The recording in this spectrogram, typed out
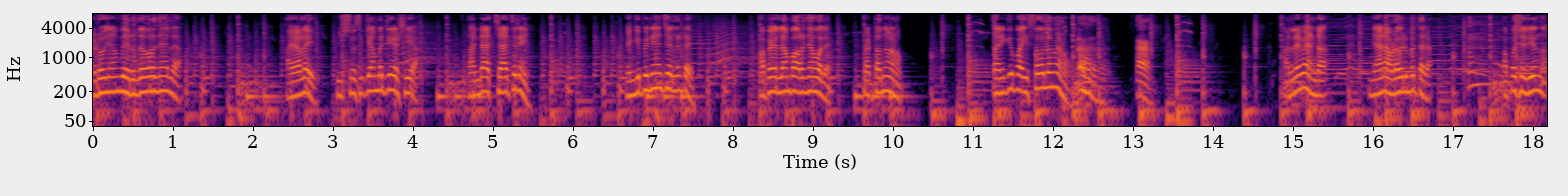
എടോ ഞാൻ വെറുതെ പറഞ്ഞല്ല അയാളെ വിശ്വസിക്കാൻ പറ്റിയ കക്ഷിയാ തന്റെ അച്ചാച്ചനെ. എങ്കിൽ പിന്നെ ഞാൻ ചെല്ലട്ടെ? അപ്പൊ എല്ലാം പറഞ്ഞ പോലെ പെട്ടെന്ന് വേണം. തനിക്ക് പൈസ വല്ലതും വേണോ? അല്ലേ വേണ്ട. ഞാൻ അവിടെ വരുമ്പോ തരാം. അപ്പൊ ശരിയെന്നാ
